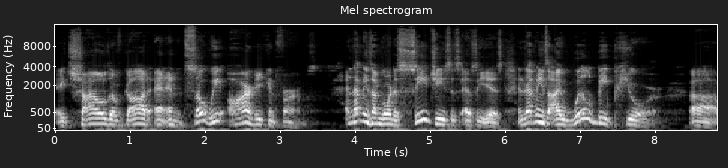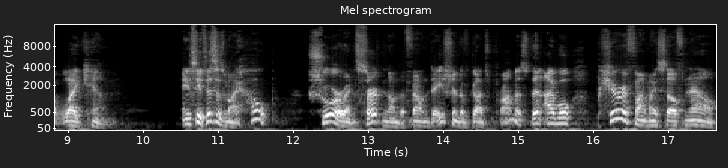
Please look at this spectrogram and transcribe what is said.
a child of God. And, and so we are, he confirms. And that means I'm going to see Jesus as he is. And that means I will be pure uh, like him. And you see, if this is my hope, sure and certain on the foundation of God's promise, then I will purify myself now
